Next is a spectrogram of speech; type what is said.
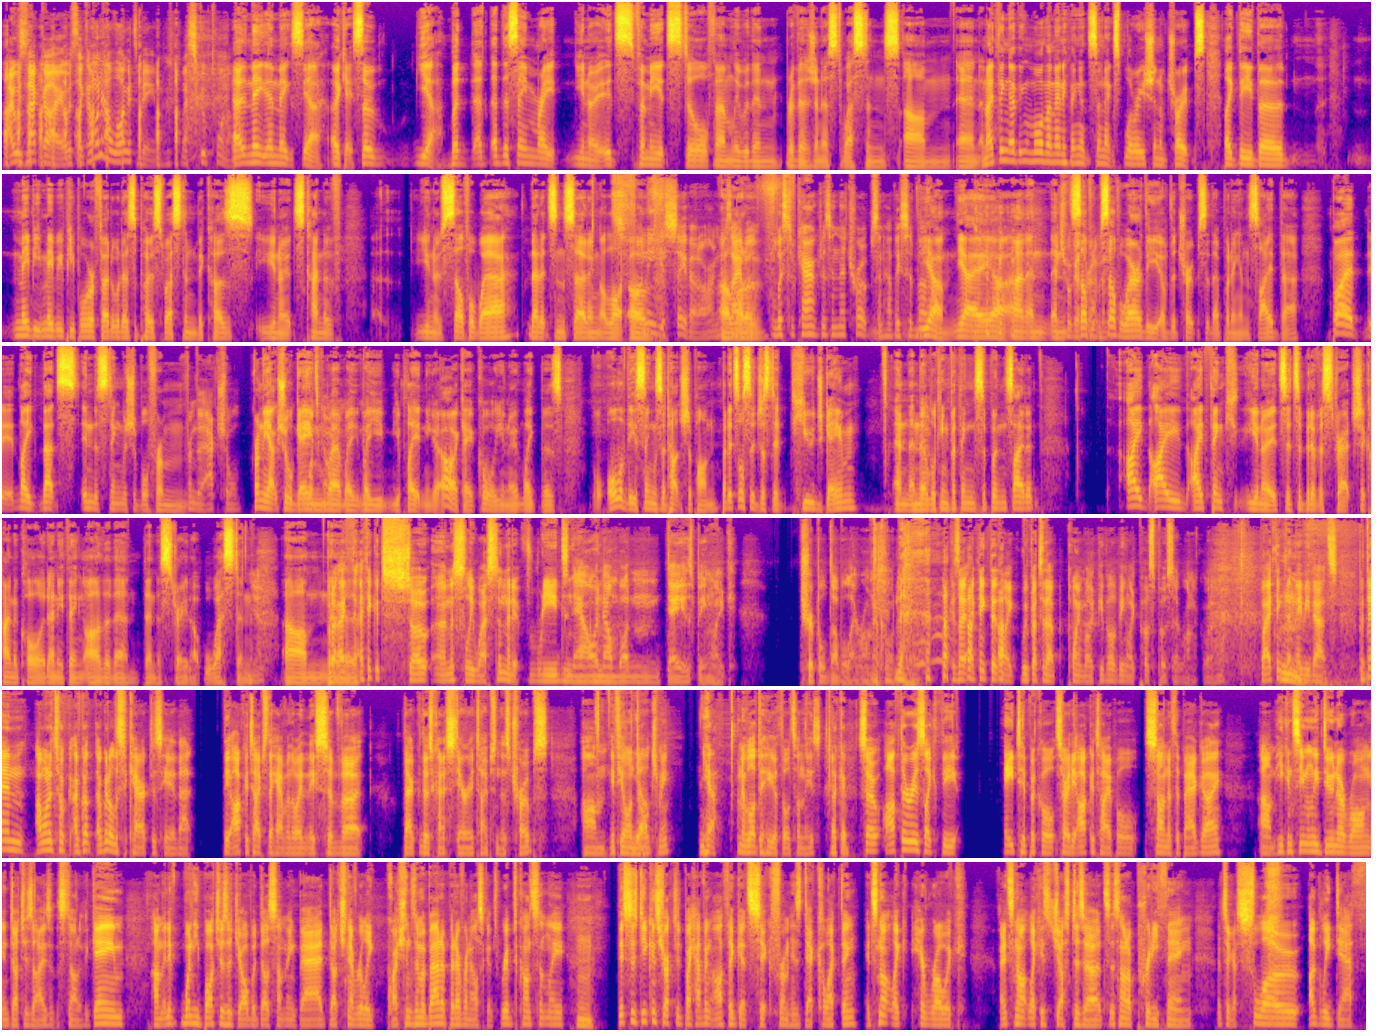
I was that guy. I was like, I wonder how long it's been. I scooped one up. it, make, it makes yeah okay. So yeah, but at, at the same rate, you know, it's for me, it's still firmly within revisionist westerns. Um, and and I think I think more than anything, it's an exploration of tropes, like the the maybe maybe people refer to it as a post western because you know it's kind of you know self-aware that it's inserting a lot of it's funny of you say that, Aaron, because a I have lot a of- list of characters and their tropes and how they subvert yeah, them. yeah, yeah, yeah, and and, and we'll self through in a minute. self aware of the of the tropes that they're putting inside there, but eh, like that's indistinguishable from from the actual. from the actual game where on. where where you you play it and you go, oh, okay, cool, you know, like there's all of these things are touched upon, but it's also just a huge game, and and they're Yeah. looking for things to put inside it. I I I think you know it's it's a bit of a stretch to kind of call it anything other than than a straight up western. Yeah. Um, But I, uh, th- I think it's so earnestly Western that it reads now in our modern day as being like triple double ironic or whatever. Because I, I think that like we've got to that point where like people are being like post post ironic or whatever. But I think that Mm. maybe that's. But then I want to talk. I've got I've got a list of characters here that the archetypes they have and the way that they subvert that those kind of stereotypes and those tropes. Um, if you'll indulge me, Yeah. and I'd love to hear your thoughts on these. Okay. So Arthur is like the atypical, sorry, the archetypal son of the bad guy. Um, he can seemingly do no wrong in Dutch's eyes at the start of the game. Um, and if when he botches a job or does something bad, Dutch never really questions him about it, but everyone else gets ribbed constantly. Hmm. This is deconstructed by having Arthur get sick from his deck collecting. It's not like heroic, and it's not like his just desserts. It's not a pretty thing. It's like a slow, ugly death.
